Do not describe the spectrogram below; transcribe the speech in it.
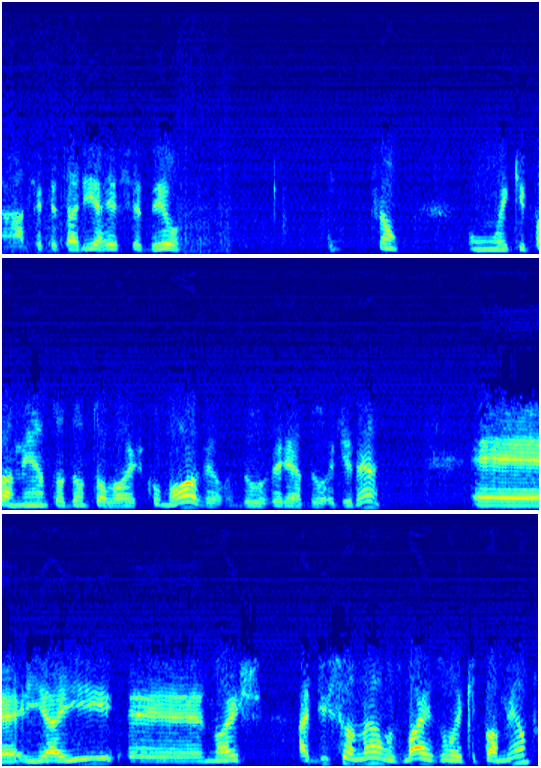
a Secretaria recebeu são um equipamento odontológico móvel do vereador Diran, é, e aí é, nós adicionamos mais um equipamento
